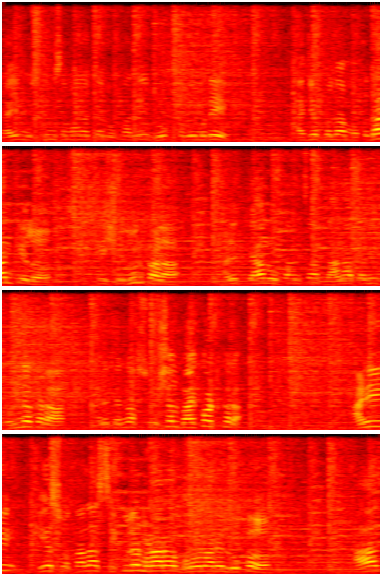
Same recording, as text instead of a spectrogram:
काही मुस्लिम समाजाच्या लोकांनी लोकसभेमध्ये भाजपला मतदान केलं ते शोधून काढा आणि त्या लोकांचा दानापाणी बंद करा आणि त्यांना सोशल बायकॉट करा. आणि हे स्वतःला सेक्युलर म्हणणार म्हणवणारे लोक आज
